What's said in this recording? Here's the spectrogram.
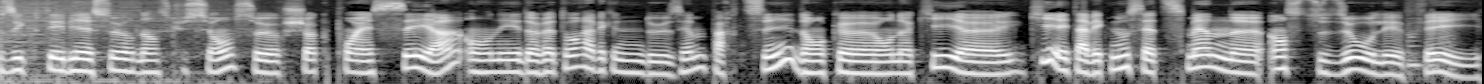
Vous écoutez bien sûr Danscussion sur choc.ca. On est de retour avec une deuxième partie. Donc, euh, on a qui, euh, qui est avec nous cette semaine euh, en studio, les filles?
